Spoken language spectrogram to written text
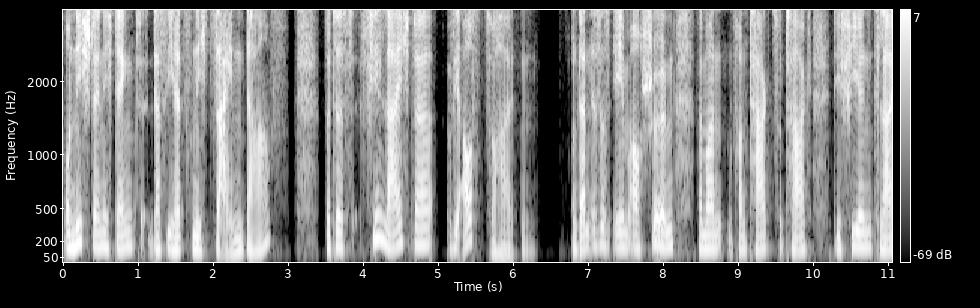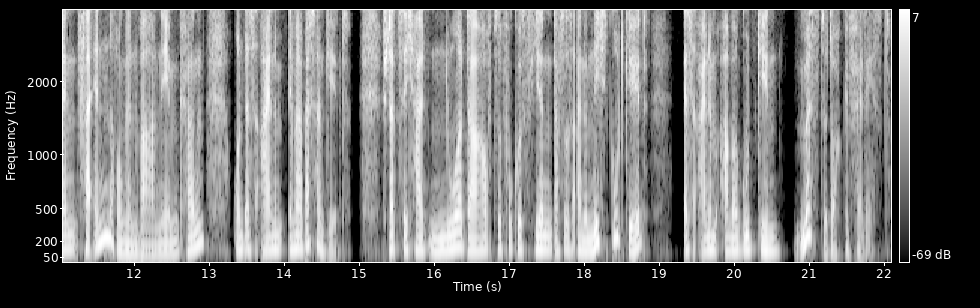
und nicht ständig denkt, dass sie jetzt nicht sein darf, wird es viel leichter, sie auszuhalten. Und dann ist es eben auch schön, wenn man von Tag zu Tag die vielen kleinen Veränderungen wahrnehmen kann und es einem immer besser geht. Statt sich halt nur darauf zu fokussieren, dass es einem nicht gut geht, es einem aber gut gehen müsste doch gefälligst.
